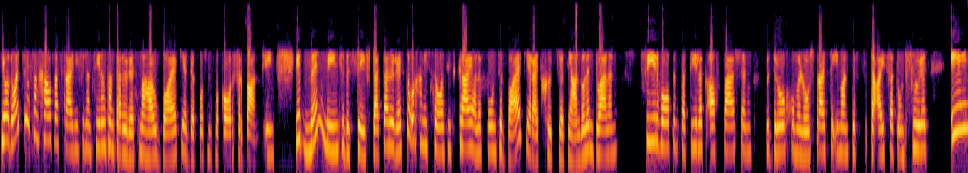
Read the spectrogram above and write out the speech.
Ja, daai twee van geldwasery en die finansiering van terrorisme hou baie keer dikwels met mekaar verband en weet min mense besef dat terroriste organisasies kry hulle fondse baie keer uit goed soos die handel in dwelm, vuurwapens, natuurlik afpersing, bedrog om 'n losprys vir iemand te te eis wat ontvoer is en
